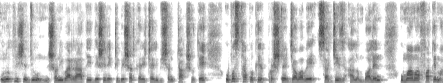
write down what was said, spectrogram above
উনত্রিশে জুন শনিবার রাতে দেশের একটি বেসরকারি টেলিভিশন টকশোতে উপস্থাপকের প্রশ্নের জবাবে সার্জিজ আলম বলেন, উমামা ফাতেমা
